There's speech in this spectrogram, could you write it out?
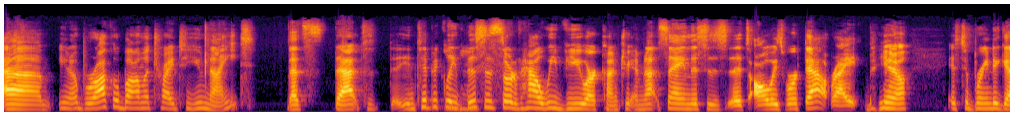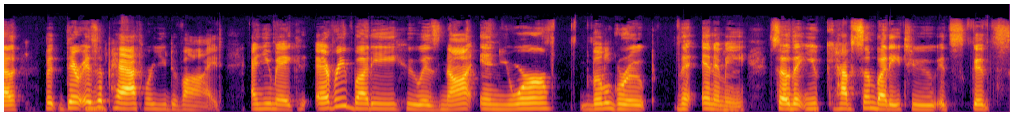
Um, you know, Barack Obama tried to unite. That's that's and typically Mhm. this is sort of how we view our country. I'm not saying this is it's always worked out right. You know, is to bring together. But there is a path where you divide and you make everybody who is not in your little group the enemy so that you have somebody to it's it's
